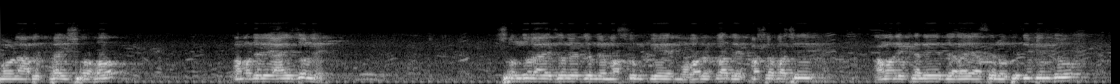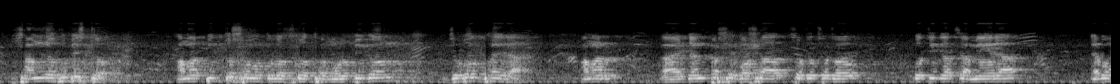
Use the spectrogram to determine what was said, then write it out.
মৌলানা আবিদ ভাই সহ আমাদের এই আয়োজনে, সুন্দর আয়োজনের জন্য মাসুমকে মোবারকবাদ। পাশাপাশি আমার এখানে যারাই আছেন অতিথিবৃন্দ, সামনে উপবিষ্ট আমার পিত্ত সমতুল্য শ্রদ্ধা মুরব্বীগণ, যুবক ভাইরা, আমার ডান পাশে বসা ছোট ছোট প্রতিগাছা মেয়েরা এবং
